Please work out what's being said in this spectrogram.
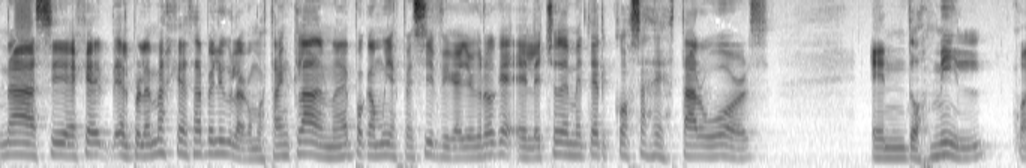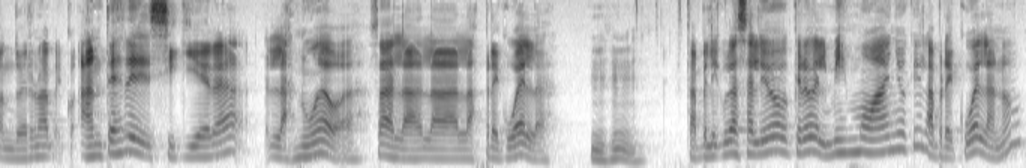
Nada, sí, es que el problema es que esta película, como está anclada en una época muy específica, yo creo que el hecho de meter cosas de Star Wars en 2000, cuando era una, antes de siquiera las nuevas, ¿sabes? La, la, las precuelas. Esta película salió, creo, el mismo año que la precuela, ¿no?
